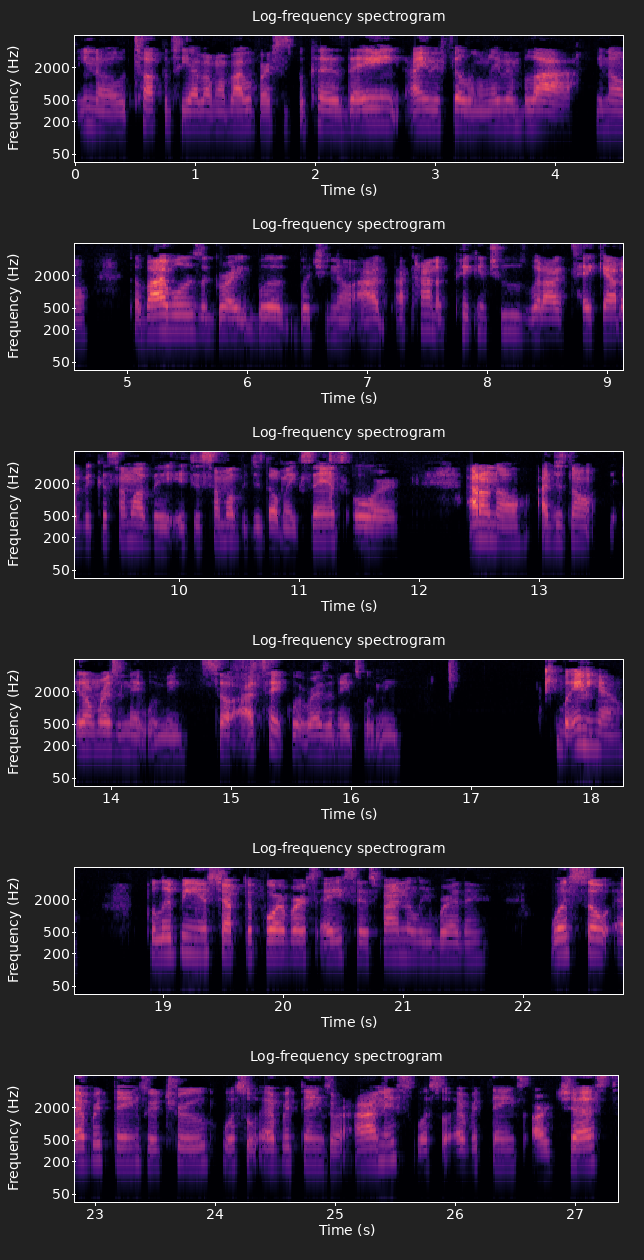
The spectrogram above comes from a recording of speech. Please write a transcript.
you know, talking to y'all about my Bible verses because they ain't, I ain't been feeling them. They've been blah. You know, the Bible is a great book, but, you know, I, I kind of pick and choose what I take out of it because some of it, it just, some of it just don't make sense or I don't know. I just don't, it don't resonate with me. So I take what resonates with me. But anyhow, Philippians chapter 4, verse 8 says, Finally, brethren, whatsoever things are true, whatsoever things are honest, whatsoever things are just,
